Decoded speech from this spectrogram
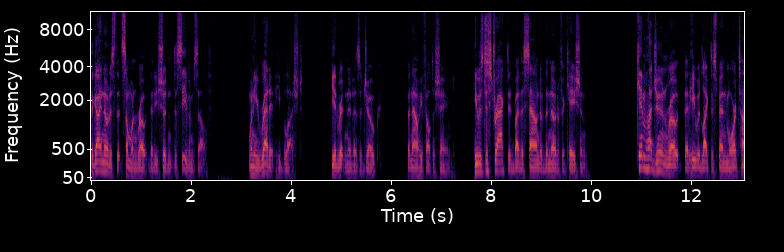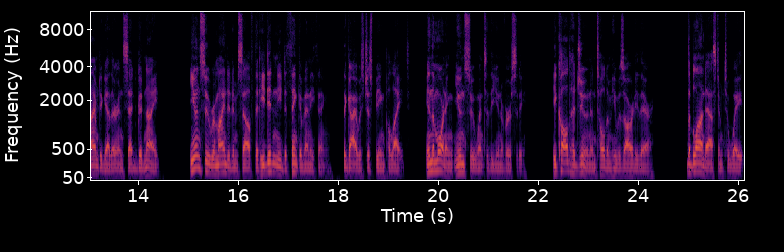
The guy noticed that someone wrote that he shouldn't deceive himself. When he read it, he blushed. He had written it as a joke, but now he felt ashamed. He was distracted by the sound of the notification. Kim Hajun wrote that he would like to spend more time together and said good night. Yunsu reminded himself that he didn't need to think of anything. The guy was just being polite. In the morning, Yunsu went to the university. He called Hajun and told him he was already there. The blonde asked him to wait.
